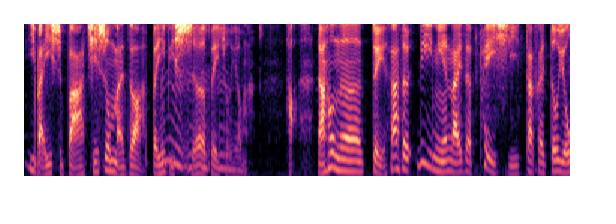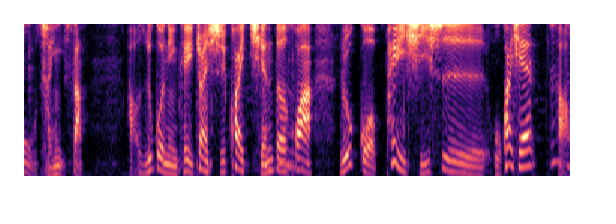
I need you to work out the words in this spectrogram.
一百一十八，其实我买多少？本益比嗯十二倍左右嘛。好，然后呢，对它的历年来的配息大概都有五成以上。好好，如果你可以赚十块钱的话，如果配息是五块钱，好，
